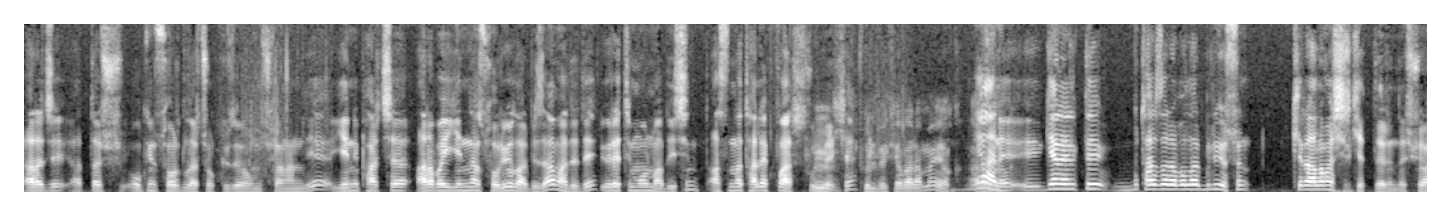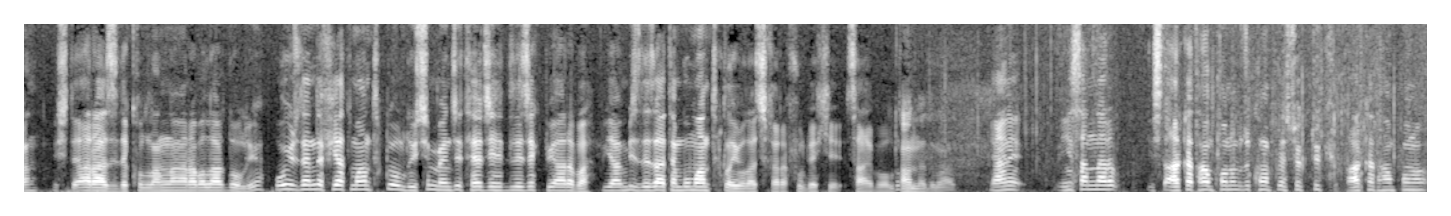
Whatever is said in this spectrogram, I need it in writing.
Aracı hatta şu, o gün sordular çok güzel olmuş falan diye. Yeni parça arabayı yeniden soruyorlar bize ama dedi üretim olmadığı için aslında talep var fullback'e. Hı, Fullback'e var ama yok. Yani e, genellikle bu tarz arabalar biliyorsun kiralama şirketlerinde şu an işte arazide kullanılan arabalarda oluyor. O yüzden de fiyat mantıklı olduğu için bence tercih edilecek bir araba. Yani biz de zaten bu mantıkla yola çıkarak fullback'i sahibi olduk. Anladım abi. Yani insanlar işte arka tamponumuzu komple söktük. Arka tamponu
